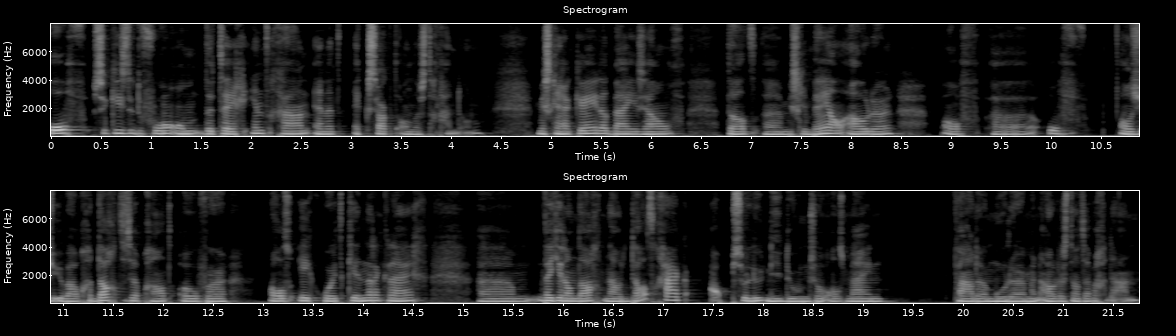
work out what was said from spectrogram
of ze kiezen ervoor om er tegen in te gaan en het exact anders te gaan doen. Misschien herken je dat bij jezelf, dat uh, misschien ben je al ouder, of, of als je überhaupt gedachten hebt gehad over als ik ooit kinderen krijg, um, dat je dan dacht, nou dat ga ik absoluut niet doen zoals mijn vader, moeder, mijn ouders dat hebben gedaan.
